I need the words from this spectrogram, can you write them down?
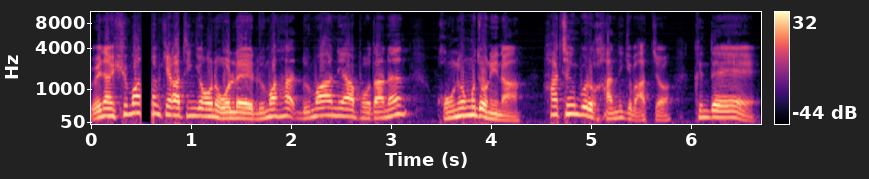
왜냐 휴먼캐 같은 경우는 원래 루마 사, 루마니아보다는 공룡존이나 하층부로 가는 게 맞죠. 근데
